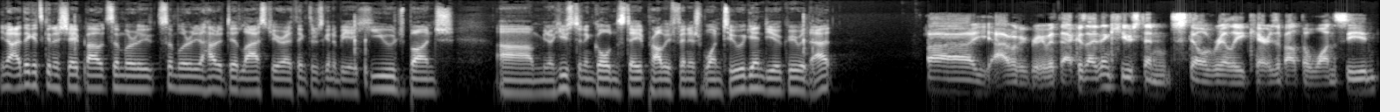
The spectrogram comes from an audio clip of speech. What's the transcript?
you know, I think it's going to shape out similarly similarly to how it did last year. I think there's going to be a huge bunch um, you know, Houston and Golden State probably finish one two again. Do you agree with that? Uh, yeah, I would agree with that because I think Houston still really cares about the one seed,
